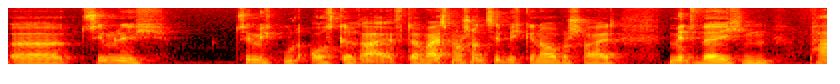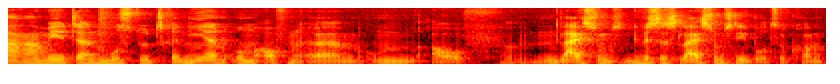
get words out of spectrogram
äh, ziemlich, ziemlich gut ausgereift. Da weiß man schon ziemlich genau Bescheid, mit welchen Parametern musst du trainieren, um auf, ähm, um auf ein, Leistungs-, ein gewisses Leistungsniveau zu kommen.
